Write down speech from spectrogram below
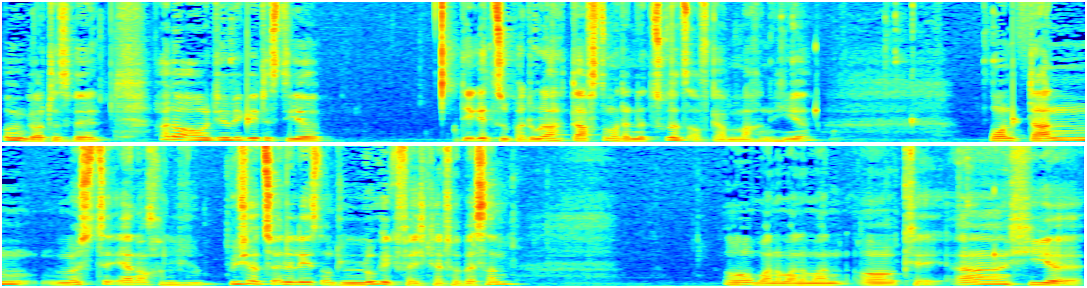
Um Gottes Willen. Hallo Audio, wie geht es dir? Dir geht's super. Du darfst nochmal deine Zusatzaufgaben machen hier. Und dann müsste er noch Bücher zu Ende lesen und Logikfähigkeit verbessern. Oh Mann, oh Mann, oh Mann. Okay. Ah, hier.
